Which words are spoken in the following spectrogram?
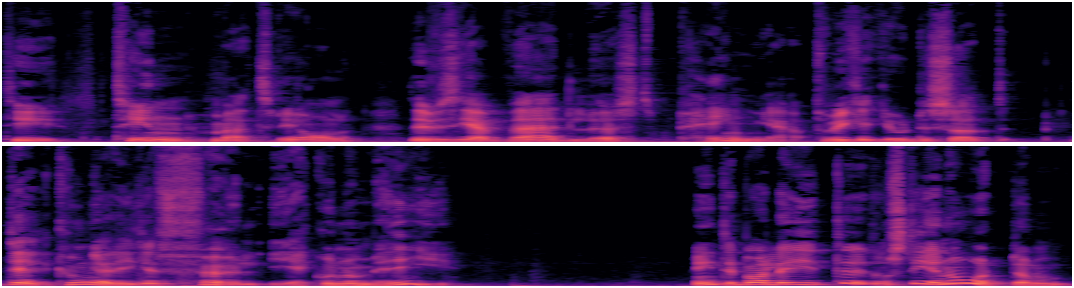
till TIN-material, Det vill säga värdelöst pengar. Vilket gjorde så att det kungariket föll i ekonomi. Inte bara lite, de stenhårt. De,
